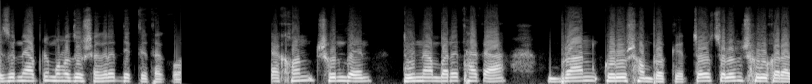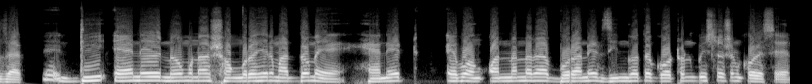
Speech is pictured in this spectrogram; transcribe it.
এজন্য আপনি মনোযোগ সহকারে দেখতে থাকুন। এখন শুনবেন দুই নম্বরে থাকা ব্রান গরু সম্পর্কে। চলুন শুরু করা যাক। ডিএনএ নমুনা সংগ্রহের মাধ্যমে হ্যানেট এবং অন্যান্যরা বোরানের জিনগত গঠন বিশ্লেষণ করেছেন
